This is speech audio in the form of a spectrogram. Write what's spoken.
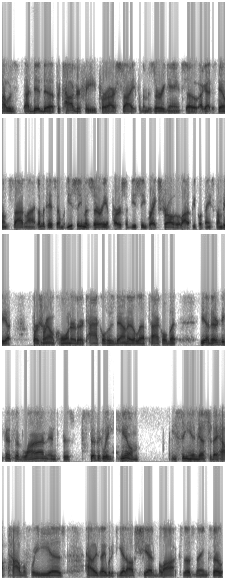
I was, I did uh, photography for our site for the Missouri game, so I got to stand on the sidelines. I'm gonna tell you something. When you see Missouri in person, you see Rakestraw, who a lot of people think is going to be a first round corner. Their tackle, who's down there, the left tackle, but yeah, their defensive line and specifically him. You see him yesterday, how powerful he is, how he's able to get off shed blocks, those things. So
